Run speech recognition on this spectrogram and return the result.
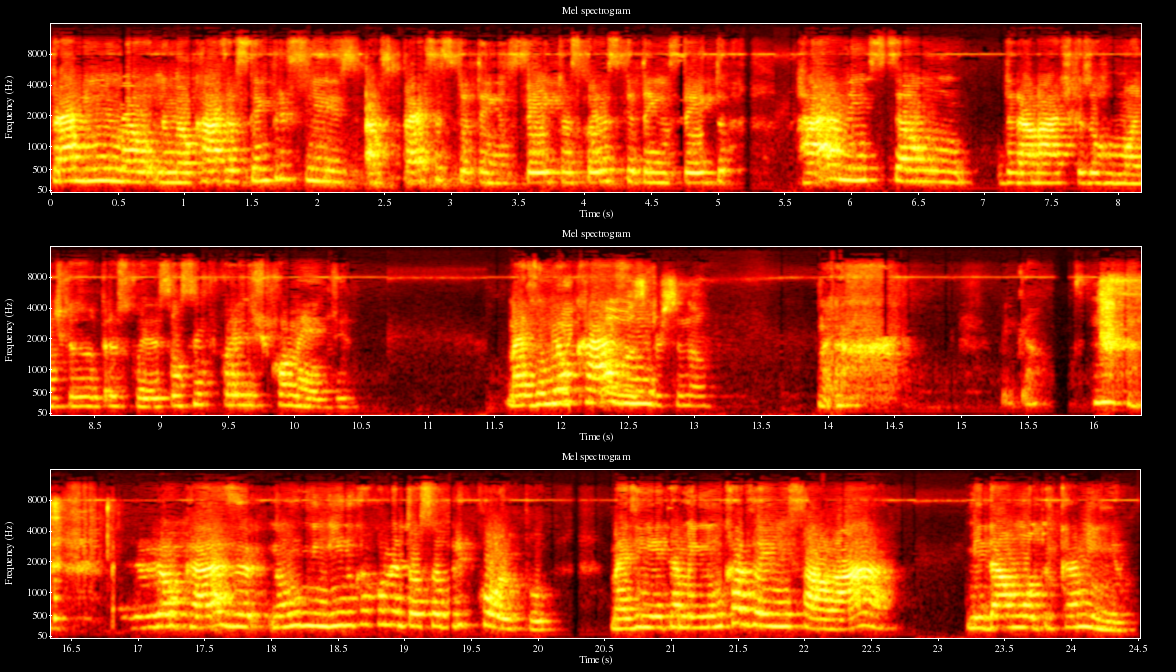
para mim, no meu, no meu caso, eu sempre fiz as peças que eu tenho feito, as coisas que eu tenho feito, raramente são dramáticas ou românticas ou outras coisas, são sempre coisas de comédia. Mas no meu Muito caso. Boas, por sinal. Legal. Mas no meu caso, não, ninguém nunca comentou sobre corpo. Mas ninguém também nunca veio me falar, me dar um outro caminho.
